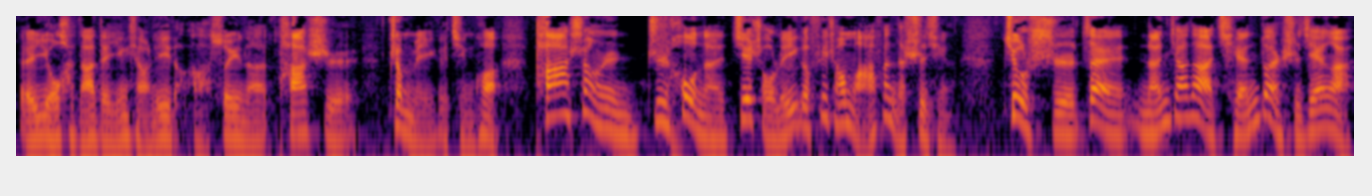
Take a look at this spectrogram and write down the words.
呃有很大的影响力的啊。所以呢，他是这么一个情况。他上任之后呢，接手了一个非常麻烦的事情，就是在南加大前段时间啊。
